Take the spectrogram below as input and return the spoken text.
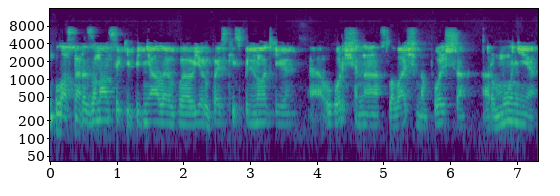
Власне, резонанс, який підняли в європейській спільноті Угорщина, Словаччина, Польща, Румунія.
